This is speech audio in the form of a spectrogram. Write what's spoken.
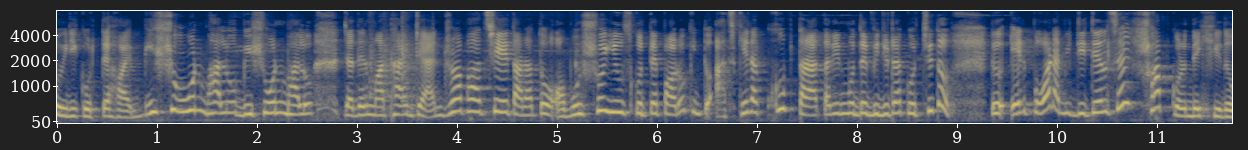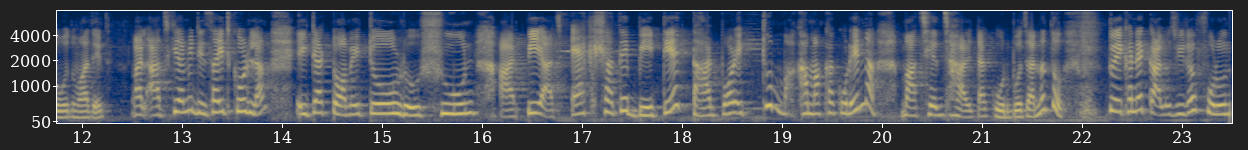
তৈরি করতে হয়। ভীষণ ভালো ভীষণ ভালো। যাদের মাথায় ড্যান্ড্রফ আছে, তারা তো অবশ্যই ইউজ করতে পারো, কিন্তু আজকে না খুব তাড়াতাড়ির মধ্যে ভিডিওটা করছি তো। তো এরপর আমি ডিটেলসে সব করে দেখিয়ে দেবো তোমাদের। আর আজকে আমি ডিসাইড করলাম এইটা টমেটো, রসুন আর পেঁয়াজ একসাথে বেটে তারপর একটু মাখা মাখা করে না মাছের ঝালটা করব, জানো তো? তো এখানে কালো জিরো ফোড়ন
